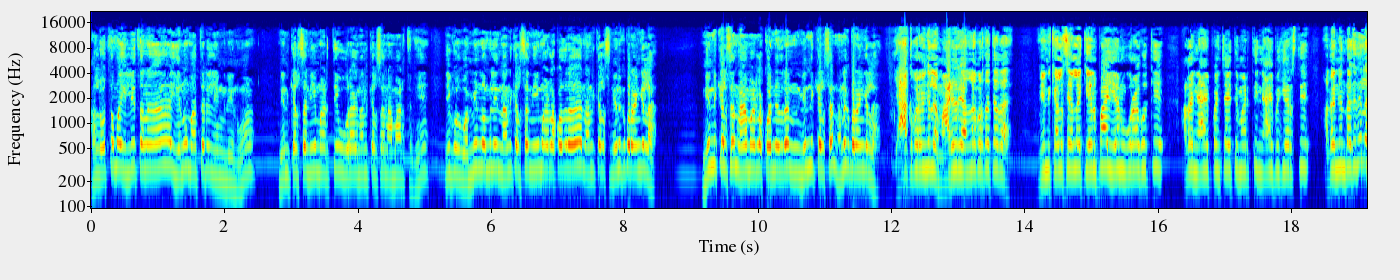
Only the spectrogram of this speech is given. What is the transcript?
ಅಲ್ಲೋ ತಮ್ಮ ಇಲ್ಲಿ ತನ ಏನೂ ಮಾತಾಡಿಲ್ಲ ಹಿಂಗ್ ನೀನು? ನಿನ್ ಕೆಲಸ ನೀ ಮಾಡ್ತಿ ಊರಾಗ ನನ್ನ ಕೆಲಸ ನಾ ಮಾಡ್ತೀನಿ. ಈಗ ಒಮ್ಮಿಂದ ಒಮ್ಮಿಲಿ ನನ್ನ ಕೆಲಸ ನೀ ಮಾಡ್ಲಕ್ ಹೋದ್ರ ನನ್ನ ಕೆಲಸ ನಿನಗೆ ಬರಂಗಿಲ್ಲ. ನಿನ್ನ ಕೆಲಸ ನಾ ಮಾಡ್ಲಕ್ ಹೋದ್ರ ನಿನ್ನ ಕೆಲಸ ನನಗೆ ಬರಂಗಿಲ್ಲ. ಯಾಕೆ ಬರಂಗಿಲ್ಲ? ಮಾಡಿದ್ರೆ ಎಲ್ಲ ಬರ್ತೈತೆ ಅದ. ನಿನ್ ಕೆಲಸ ಎಲ್ಲಕ್ಕೆ ಏನಪ್ಪಾ? ಏನ್ ಊರಾಗ ಹೋಗಿ ಅದ ನ್ಯಾಯ ಪಂಚಾಯತಿ ಮಾಡ್ತಿ ನ್ಯಾಯ ಬಗೆಹರಿಸ್ತಿ ಅದ ನಿನ್ ತಗದಿಲ್ಲ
